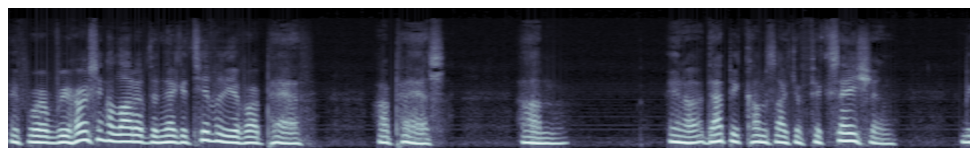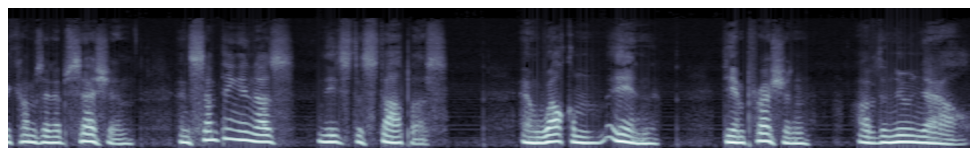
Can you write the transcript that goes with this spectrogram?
if we're rehearsing a lot of the negativity of our path, our past, um, you know, that becomes like a fixation, becomes an obsession, and something in us needs to stop us and welcome in the impression of the new now.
